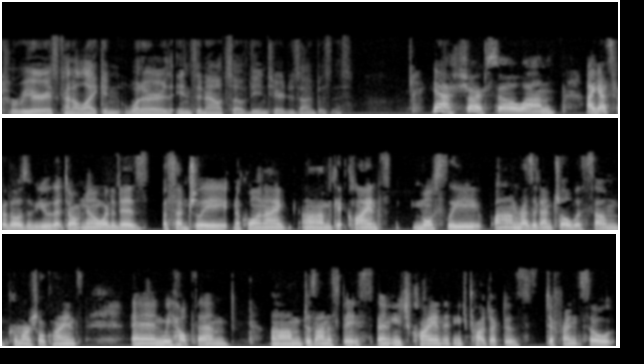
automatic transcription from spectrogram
career is kind of like and what are the ins and outs of the interior design business? Yeah, sure. So, um, I guess for those of you that don't know what it is, essentially Nicole and I um, get clients, mostly um, residential with some commercial clients, and we help them um, design a space. And each client and each project is different, so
